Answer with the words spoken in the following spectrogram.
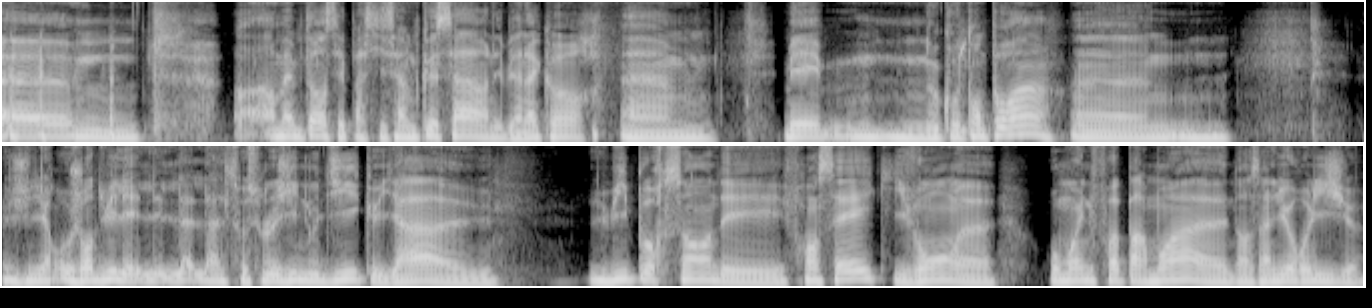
Euh, en même temps, c'est pas si simple que ça, on est bien d'accord. Euh, mais nos contemporains, euh, je veux dire, aujourd'hui, la, sociologie nous dit qu'il y a 8% des Français qui vont au moins une fois par mois dans un lieu religieux.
